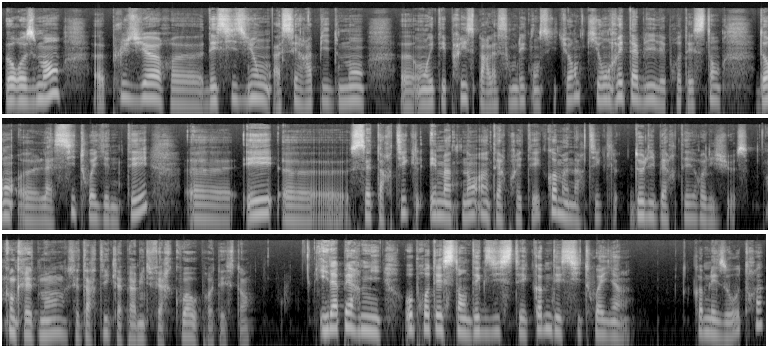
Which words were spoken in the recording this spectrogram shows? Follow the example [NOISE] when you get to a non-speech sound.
Heureusement, euh, plusieurs euh, décisions assez rapidement euh, ont été prises par l'Assemblée constituante qui ont rétabli les protestants dans la citoyenneté et cet article est maintenant interprété comme un article de liberté religieuse. Concrètement, cet article a permis de faire quoi aux protestants? Il a permis aux protestants d'exister comme des citoyens comme les autres.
